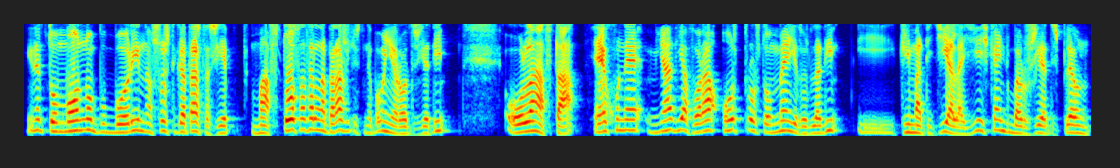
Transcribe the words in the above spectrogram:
είναι το μόνο που μπορεί να σώσει την κατάσταση. Ε, με αυτό θα ήθελα να περάσω και στην επόμενη ερώτηση, γιατί όλα αυτά έχουν μια διαφορά ως προς το μέγεθος. Δηλαδή η κλιματική αλλαγή έχει κάνει την παρουσία της πλέον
